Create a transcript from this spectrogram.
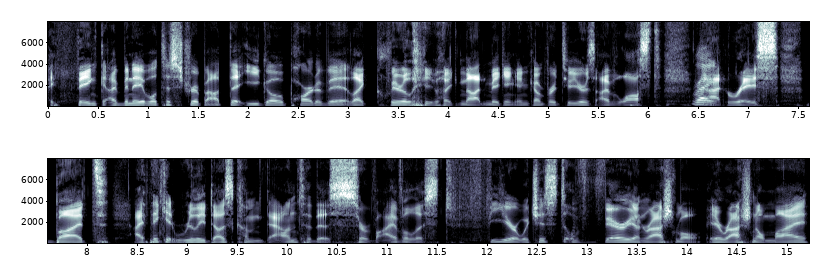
I think I've been able to strip out the ego part of it. Like clearly, like not making income for two years, I've lost right. that race. But I think it really does come down to this survivalist fear, which is still very irrational. Irrational. My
